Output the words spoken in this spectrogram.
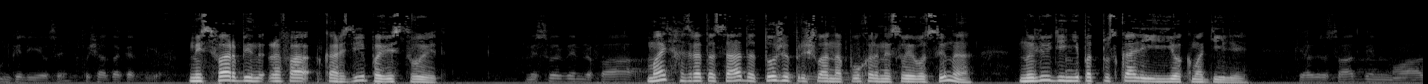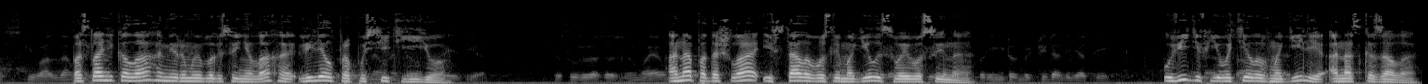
उनके लिए उसे कुशादा कर दिया Мисфар бин Рафа Карзи повествует, मिसवर बिन रफा Мать Хазрата Сада тоже пришла на похороны своего сына, но люди не подпускали ее к могиле. Посланник Аллаха, мир ему и благословение Аллаха, велел пропустить ее. Она подошла и встала возле могилы своего сына. Увидев его тело в могиле, она сказала,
